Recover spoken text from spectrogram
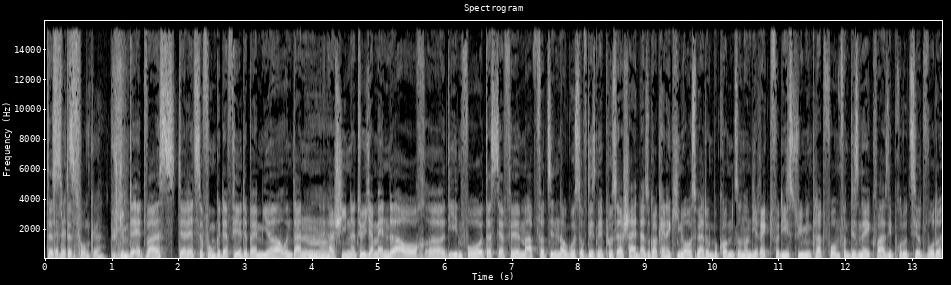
das, der letzte Funke. bestimmte etwas, der letzte Funke, der fehlte bei mir und dann mhm. erschien natürlich am Ende auch äh, die Info, dass der Film ab 14. August auf Disney Plus erscheint, also gar keine Kinoauswertung bekommt, sondern direkt für die Streaming-Plattform von Disney quasi produziert wurde.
